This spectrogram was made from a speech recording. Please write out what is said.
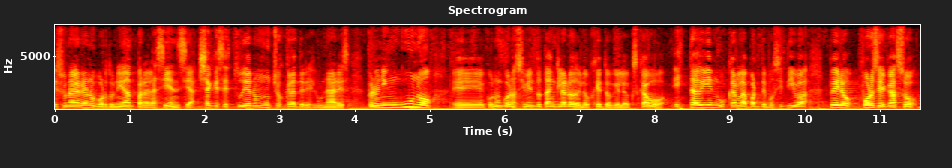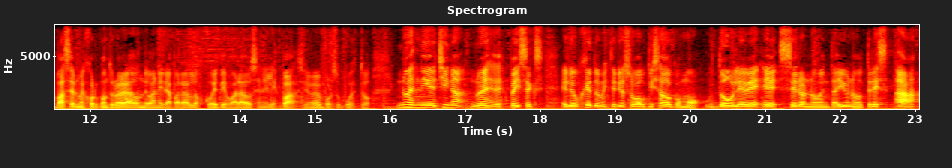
es una gran oportunidad para la ciencia, ya que se estudiaron muchos cráteres lunares, pero ninguno eh, con un conocimiento tan claro del objeto que lo excavó. Está bien buscar la parte positiva, pero por si acaso va a ser mejor controlar a dónde van a ir a parar los cohetes varados en el espacio, ¿eh? por supuesto. No es ni de China, no es de SpaceX, el objeto misterioso bautizado como WE0913A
